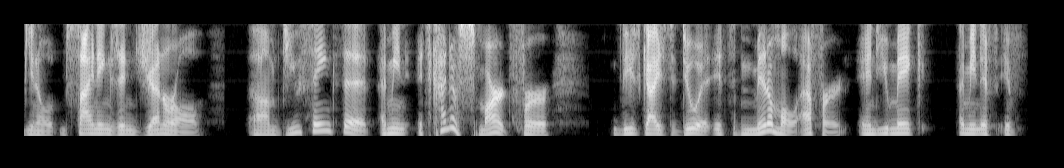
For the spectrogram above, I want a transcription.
you know signings in general? Um, do you think that I mean it's kind of smart for these guys to do it? It's minimal effort, and you make. I mean, if if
